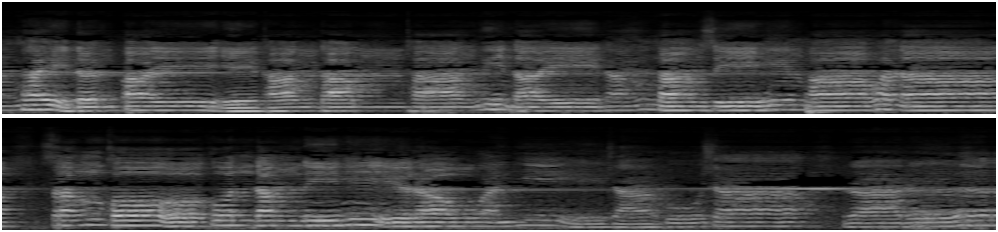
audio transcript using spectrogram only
ง ให้เดินไปทางธรรมทางวินัยทั้งทางศีลภาวนา สังโฆคุณดังนี้เราวันที่จะบูชา รารึก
